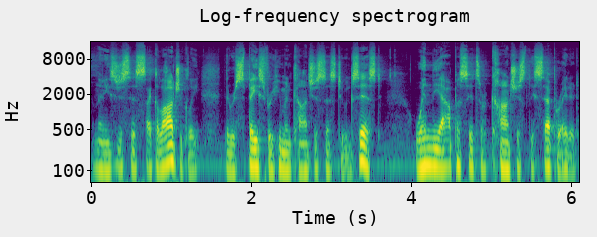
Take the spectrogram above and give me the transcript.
And then he just says psychologically, there is space for human consciousness to exist when the opposites are consciously separated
